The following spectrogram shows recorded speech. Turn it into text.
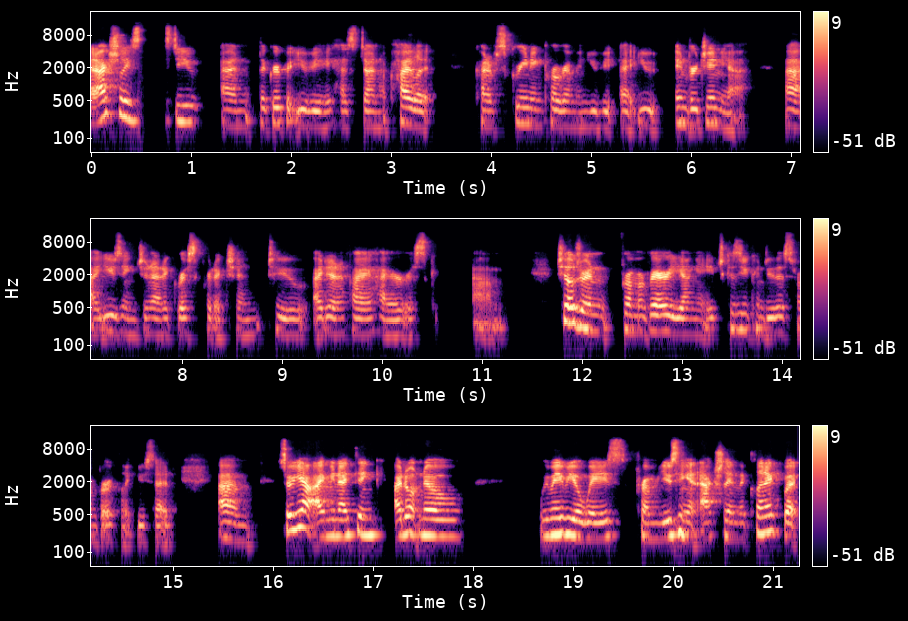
And actually, Steve and the group at UVA has done a pilot kind of screening program in UV at U, in Virginia uh, using genetic risk prediction to identify higher risk um, children from a very young age because you can do this from birth, like you said. Um, so yeah, I mean, I think I don't know we may be a ways from using it actually in the clinic, but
